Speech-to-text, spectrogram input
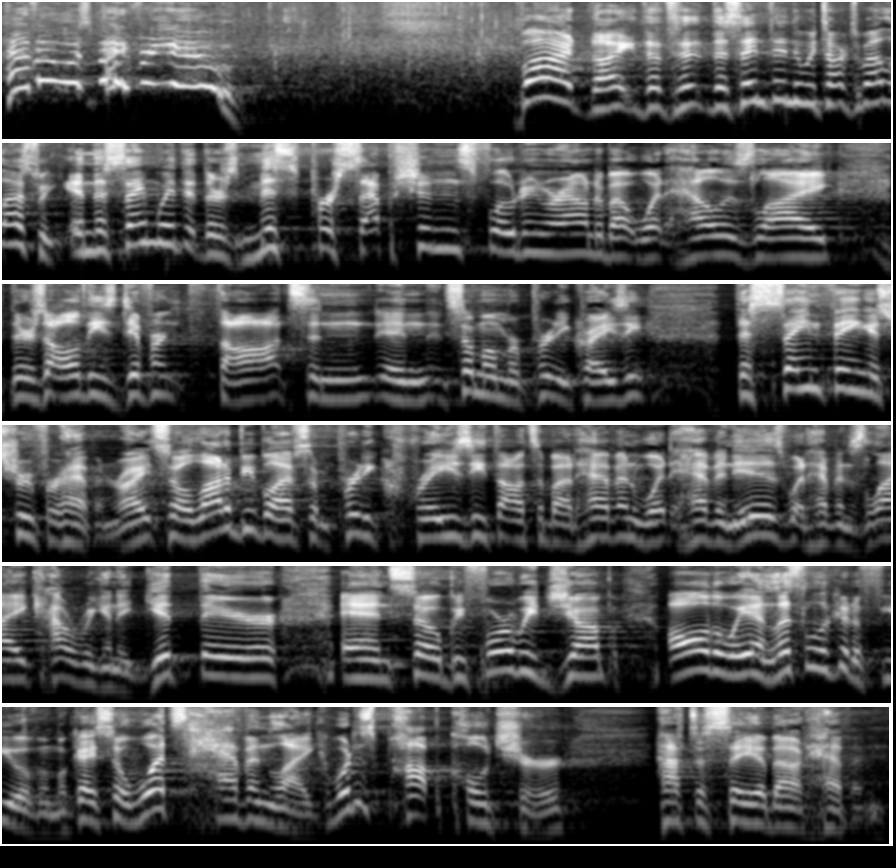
Heaven was made for you. But like the, the same thing that we talked about last week. In the same way that there's misperceptions floating around about what hell is like, there's all these different thoughts, and, and some of them are pretty crazy. The same thing is true for heaven, right? So a lot of people have some pretty crazy thoughts about heaven, what heaven is, what heaven's like, how are we gonna get there? And so before we jump all the way in, let's look at a few of them, okay? So what's heaven like? What does pop culture have to say about heaven?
